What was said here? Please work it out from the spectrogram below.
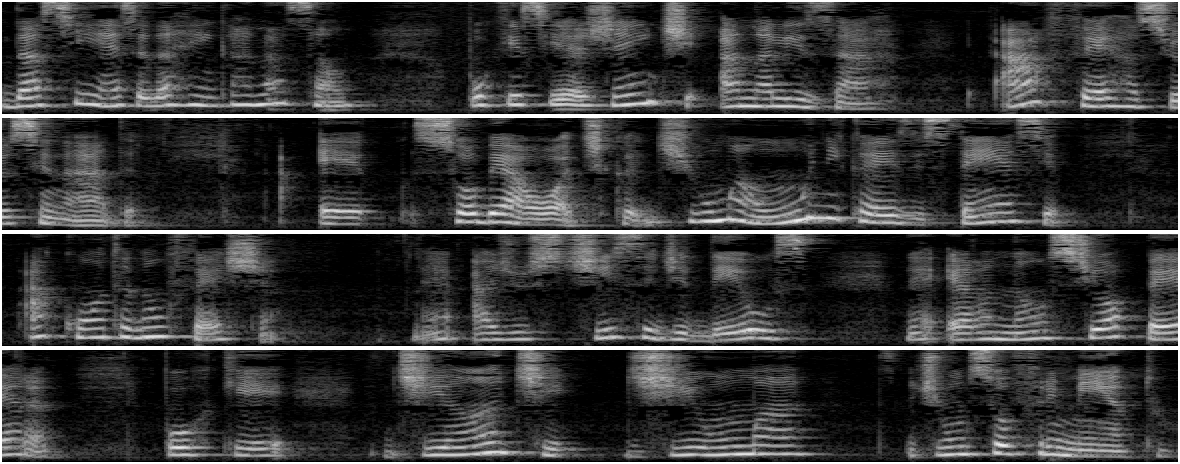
da ciência da reencarnação. Porque se a gente analisar a fé raciocinada é, sob a ótica de uma única existência, a conta não fecha. Né? A justiça de Deus né, ela não se opera, porque diante de uma de um sofrimento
